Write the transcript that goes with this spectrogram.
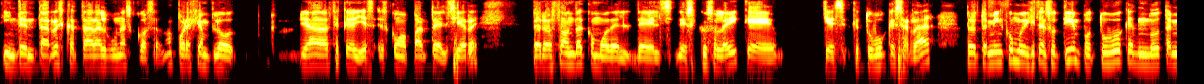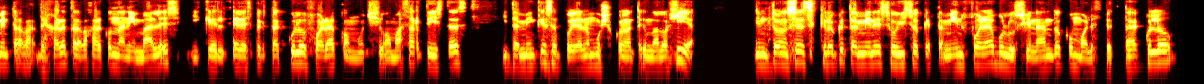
intentar rescatar algunas cosas, ¿no? Por ejemplo, ya sé que es, como parte del cierre, pero esta onda como del, del, del Soleil que que, tuvo que cerrar, pero también, como dijiste en su tiempo, tuvo que no también dejar de trabajar con animales y que el, espectáculo fuera con muchísimo más artistas y también que se apoyaran mucho con la tecnología. Entonces, creo que también eso hizo que también fuera evolucionando como el espectáculo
